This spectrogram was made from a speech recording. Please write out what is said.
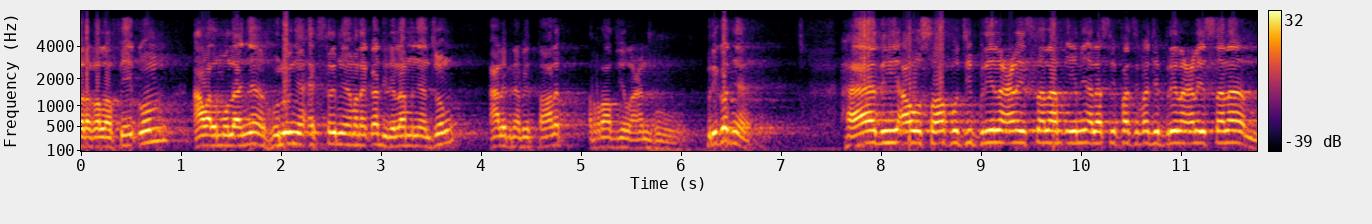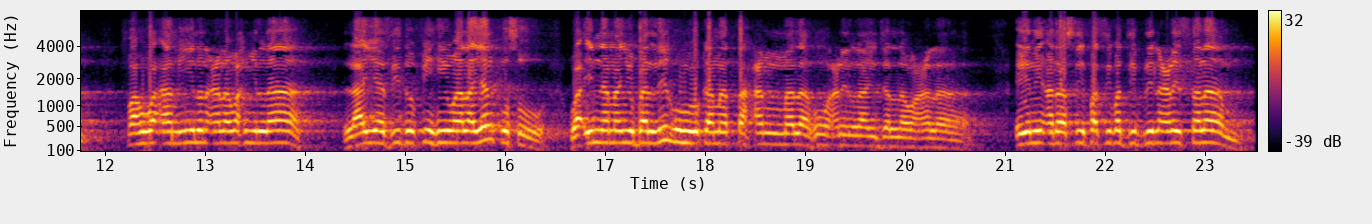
barakallahu fikum, awal mulanya hulunya ekstrimnya mereka di dalam menyanjung Ali bin Abi Thalib radhiyallahu anhu. Berikutnya, hadhihi awsafu Jibril alaihissalam ini adalah sifat-sifat Jibril alaihissalam. Fahuwa aminun ala wahyillah, la yazidu fihi wa la yanqusu, wa innama yuballighuhu kama tahammalahu 'anillahi jalla wa ala. Ini adalah sifat-sifat Jibril alaihissalam.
